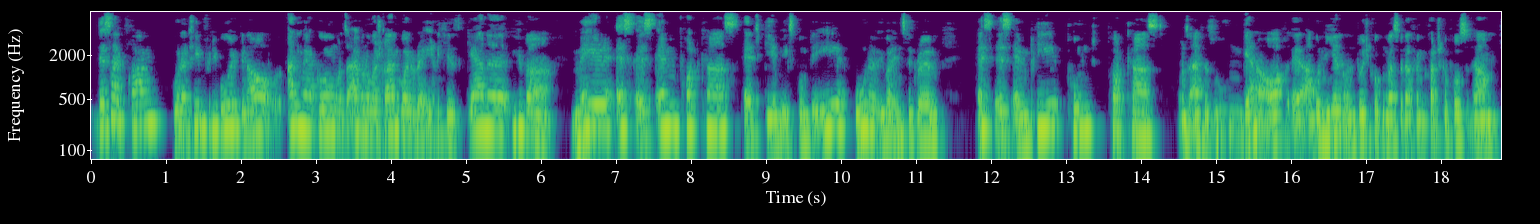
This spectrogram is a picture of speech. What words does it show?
deshalb Fragen oder Themen für die Bowl, genau, Anmerkungen, uns einfach nur mal schreiben wollt oder ähnliches, gerne über Mail ssmpodcast@gmx.de oder über Instagram ssmp.podcast uns einfach suchen, gerne auch äh, abonnieren und durchgucken, was wir da für einen Quatsch gepostet haben.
